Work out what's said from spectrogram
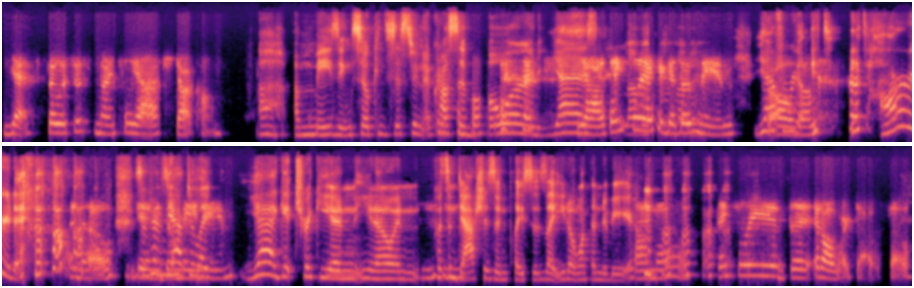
Yes. So it's just mindfullyash.com. Oh, amazing. So consistent across the board. Yes. yeah, thankfully I could get those it. names. Yeah, all for real. It's it's hard. I know. Sometimes you have to like yeah, get tricky and you know, and put some Mhm. dashes in places that you don't want them to be. I know. Thankfully, the, it all worked out. So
